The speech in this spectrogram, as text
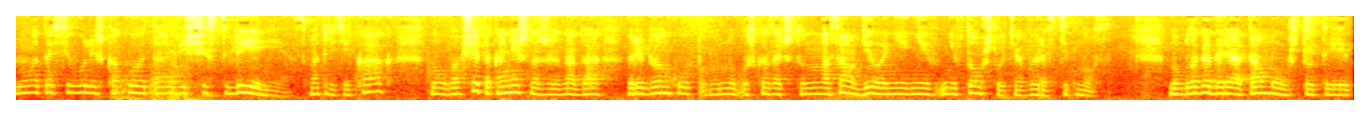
Ну, это всего лишь какое-то овеществление. Смотрите, как. Ну, вообще-то, конечно же, надо ребенку ну, сказать, что ну, на самом деле не, не, не в том, что у тебя вырастет нос. Но благодаря тому, что ты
